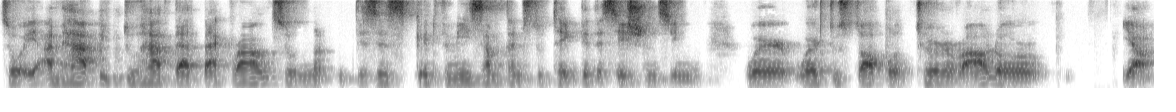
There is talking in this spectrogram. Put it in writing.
So I'm happy to have that background. So this is good for me sometimes to take the decisions in where where to stop or turn around or yeah,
